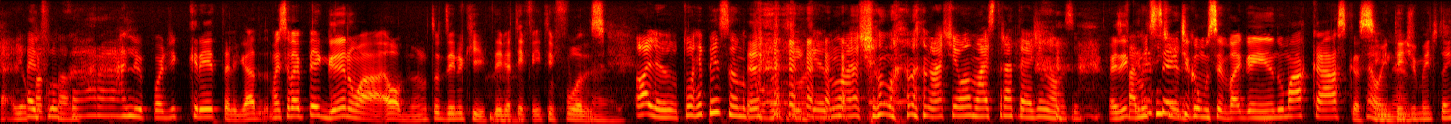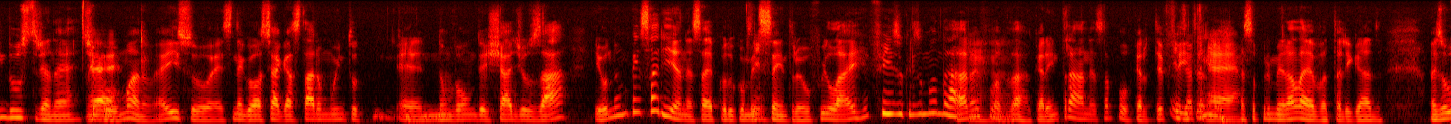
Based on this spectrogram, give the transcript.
Aí eu Aí ele pago falou, caralho, pode crer, tá ligado? Mas você vai pegando uma. Óbvio, eu não tô dizendo que devia ter feito e foda-se. Olha, eu tô repensando um pouco aqui, que eu não acho, não achei uma má estratégia, não. Assim. Mas é Faz interessante como você vai ganhando uma casca, assim. é o né? entendimento da indústria, né? Tipo, É. mano, é isso. Esse negócio, ah, gastaram muito, é, não vão deixar de usar. Eu não pensaria nessa época do Comedy Sim. Central. Eu fui lá e refiz o que eles mandaram. E Uhum. falava, ah, eu quero entrar nessa porra, quero ter feito Exatamente. É. essa primeira leva, tá ligado? Mas o,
